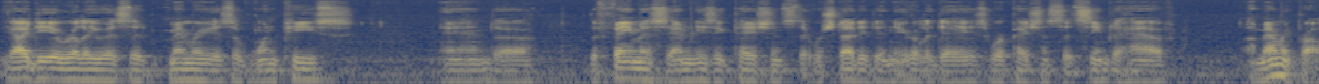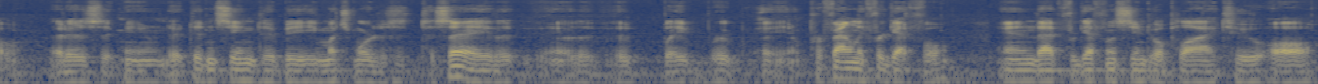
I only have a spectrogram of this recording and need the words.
the idea really was that memory is of one piece, and uh, the famous amnesic patients that were studied in the early days were patients that seemed to have a memory problem. That is, I mean, there didn't seem to be much more to, to say. That you know, the, the, they were you know, profoundly forgetful, and that forgetfulness seemed to apply to all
